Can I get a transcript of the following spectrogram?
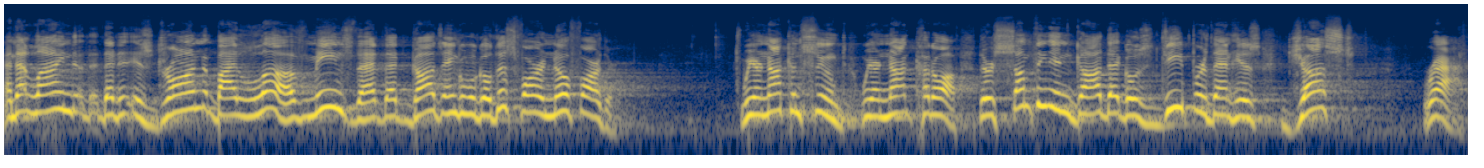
And that line that is drawn by love means that, that God's anger will go this far and no farther. We are not consumed. We are not cut off. There's something in God that goes deeper than his just wrath.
